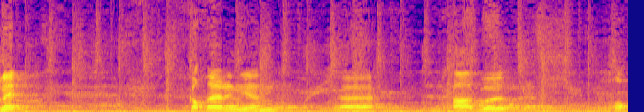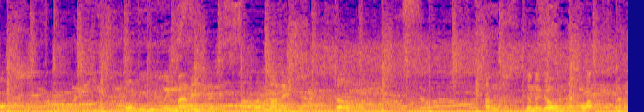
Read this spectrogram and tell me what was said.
Done it. Got there in the end. Uh, hard work, hot, but we managed it. I managed it. So I'm just gonna go and collapse now.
